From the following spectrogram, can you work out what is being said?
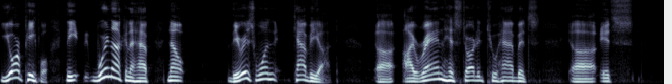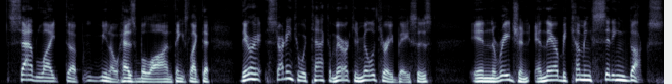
Your people. The we're not going to have now. There is one caveat. Uh, Iran has started to have its uh, its satellite, uh, you know, Hezbollah and things like that. They're starting to attack American military bases in the region, and they are becoming sitting ducks.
